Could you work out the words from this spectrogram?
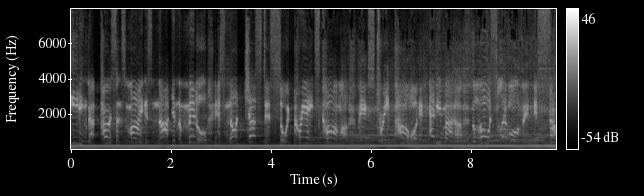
Eating that person's mind is not in the middle. It is not justice so it creates karma. The extreme power in any matter the lowest level of it is suffering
